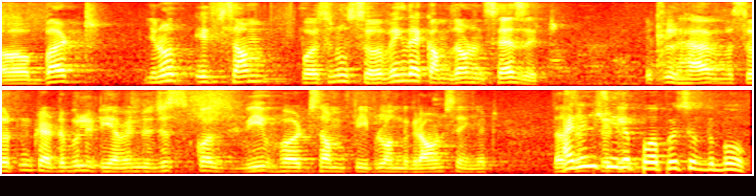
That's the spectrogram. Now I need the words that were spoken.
uh, but you know if some person who's serving there comes out and says it, it will have a certain credibility. I mean just because we've heard some people on the ground saying it. I doesn't didn't see the purpose of the book.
